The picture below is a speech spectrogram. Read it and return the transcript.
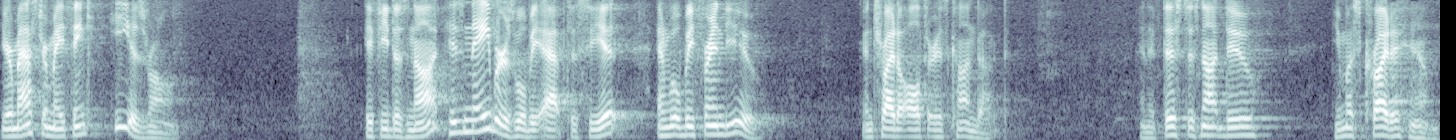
your master may think he is wrong. If he does not, his neighbors will be apt to see it and will befriend you and try to alter his conduct. And if this does not do, you must cry to him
